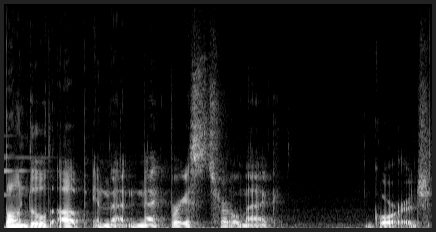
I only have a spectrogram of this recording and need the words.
bundled up in that neck brace turtleneck. gorge.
